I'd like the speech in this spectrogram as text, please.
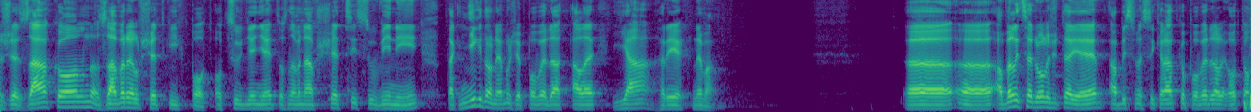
že zákon zavrel všetkých pod odsuděně, to znamená všetci jsou vinní, tak nikdo nemůže povedat, ale já hriech nemám. Eh, eh, a velice důležité je, aby jsme si krátko povedali o tom,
